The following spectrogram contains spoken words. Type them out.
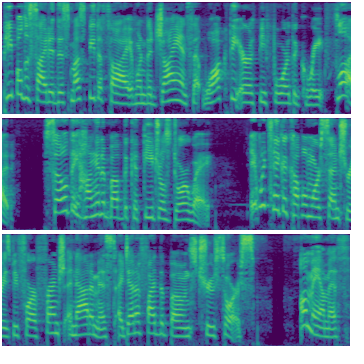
People decided this must be the thigh of one of the giants that walked the earth before the Great Flood, so they hung it above the cathedral's doorway. It would take a couple more centuries before a French anatomist identified the bone's true source a mammoth.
